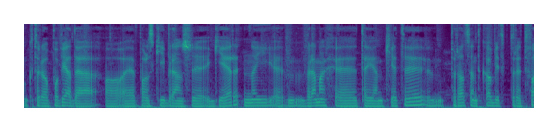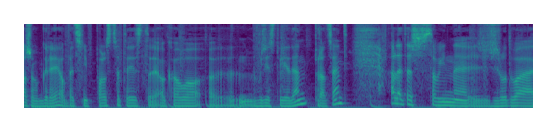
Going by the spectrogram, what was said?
e, który opowiada o e, polskiej branży gier. No i e, w ramach tej ankiety procent kobiet, które tworzą gry obecnie w Polsce to jest około 21%, ale też są inne źródła,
